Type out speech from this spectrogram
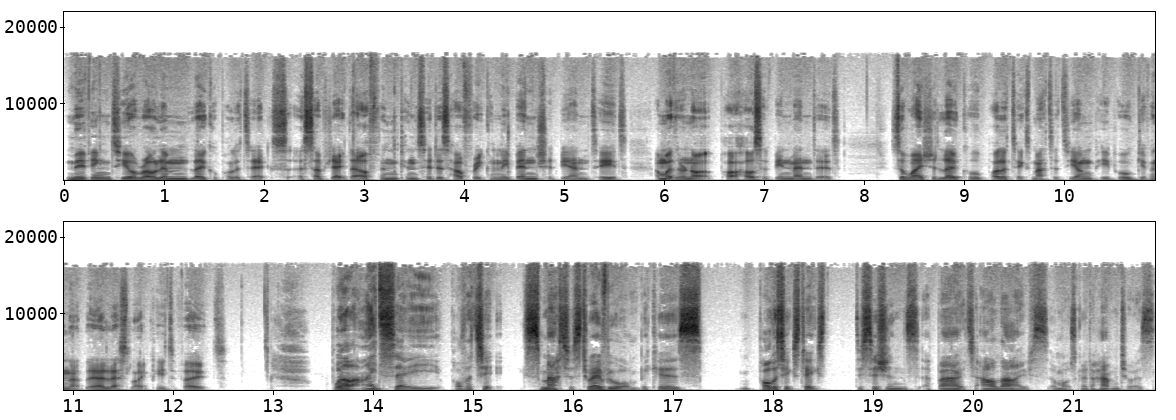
Moving to your role in local politics, a subject that often considers how frequently bins should be emptied and whether or not potholes have been mended. So, why should local politics matter to young people given that they're less likely to vote? Well, I'd say politics matters to everyone because politics takes decisions about our lives and what's going to happen to us.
